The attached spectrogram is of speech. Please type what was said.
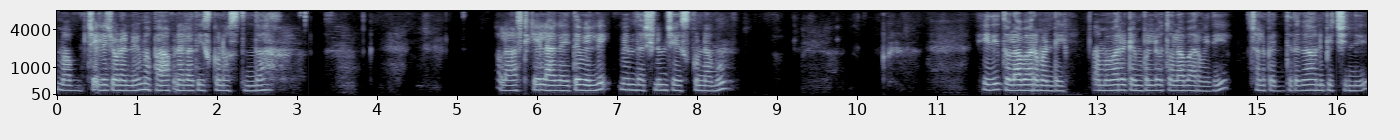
మా చెల్లి చూడండి మా పాపని ఎలా తీసుకొని వస్తుందో. లాస్ట్కి ఇలాగైతే వెళ్ళి మేము దర్శనం చేసుకున్నాము. ఇది తులాభారం అండి. అమ్మవారి టెంపుల్లో తులాభారం ఇది. చాలా పెద్దదిగా అనిపించింది.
